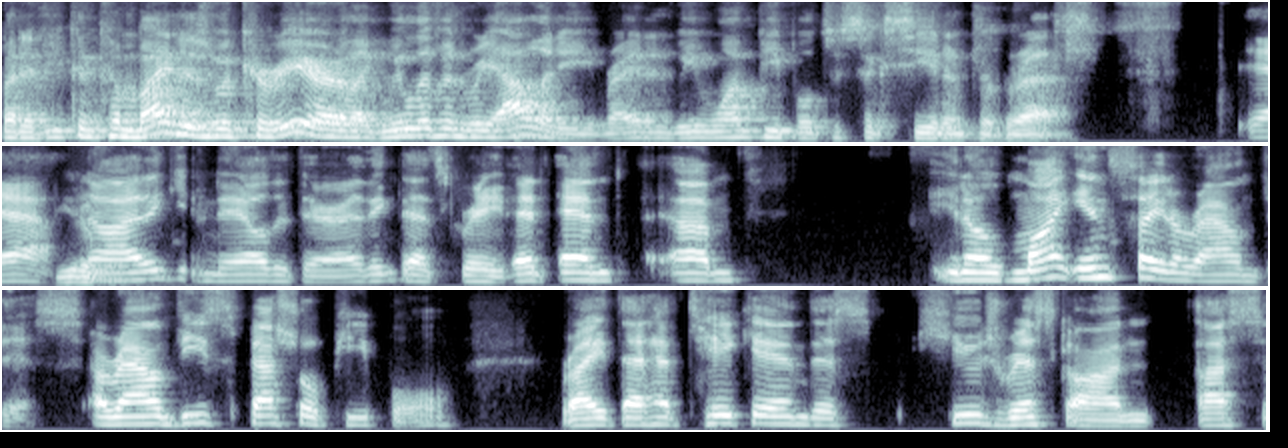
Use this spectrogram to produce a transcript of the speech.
But if you can combine this with career, like we live in reality, right? And we want people to succeed and progress. Yeah. Beautiful. No, I think you've nailed it there. I think that's great. And and um, you know, my insight around this, around these special people, right, that have taken this huge risk on us,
